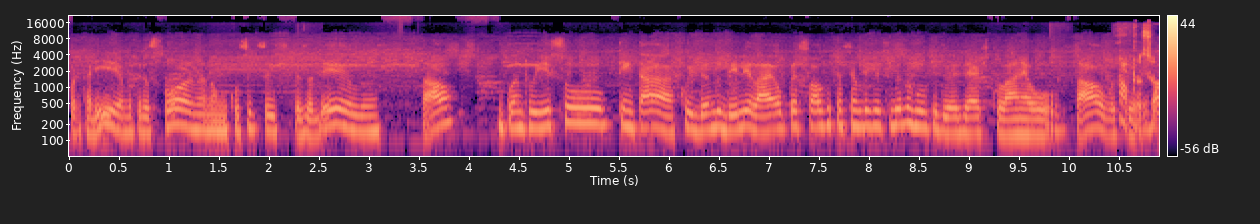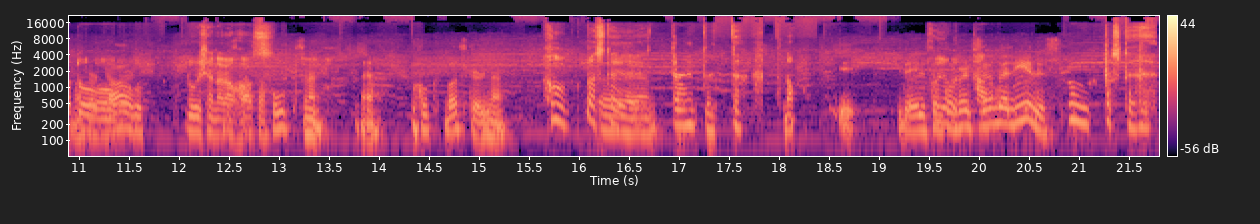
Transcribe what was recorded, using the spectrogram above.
porcaria, eu me transformo, eu não consigo sair desse pesadelo tal. Enquanto isso, quem tá cuidando dele lá é o pessoal que tá sempre investigando o Hulk do exército lá, né? O Talbot, ah, o pessoal do, do General Ross. Hulks, né? É, Hulkbuster, né? Hulkbuster. É... Não. E, e daí eles estão conversando ali, eles. Hulkbuster.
